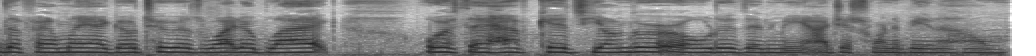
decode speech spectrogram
the family I go to is white or black or if they have kids younger or older than me. I just want to be in a home.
